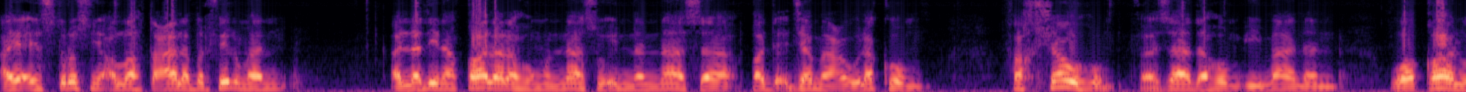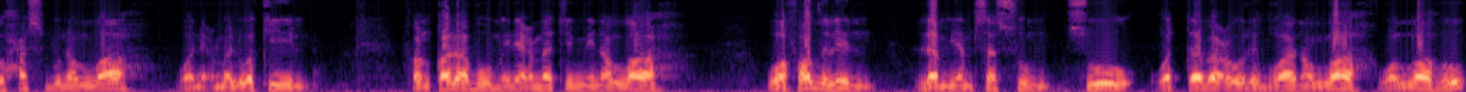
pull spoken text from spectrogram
ayat yang seterusnya Allah taala berfirman الذين قال لهم الناس إن الناس قد جمعوا لكم فاخشوهم فزادهم إيمانا وقالوا حسبنا الله ونعم الوكيل فانقلبوا بنعمة من الله وفضل لم يمسسهم سوء واتبعوا رضوان الله والله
